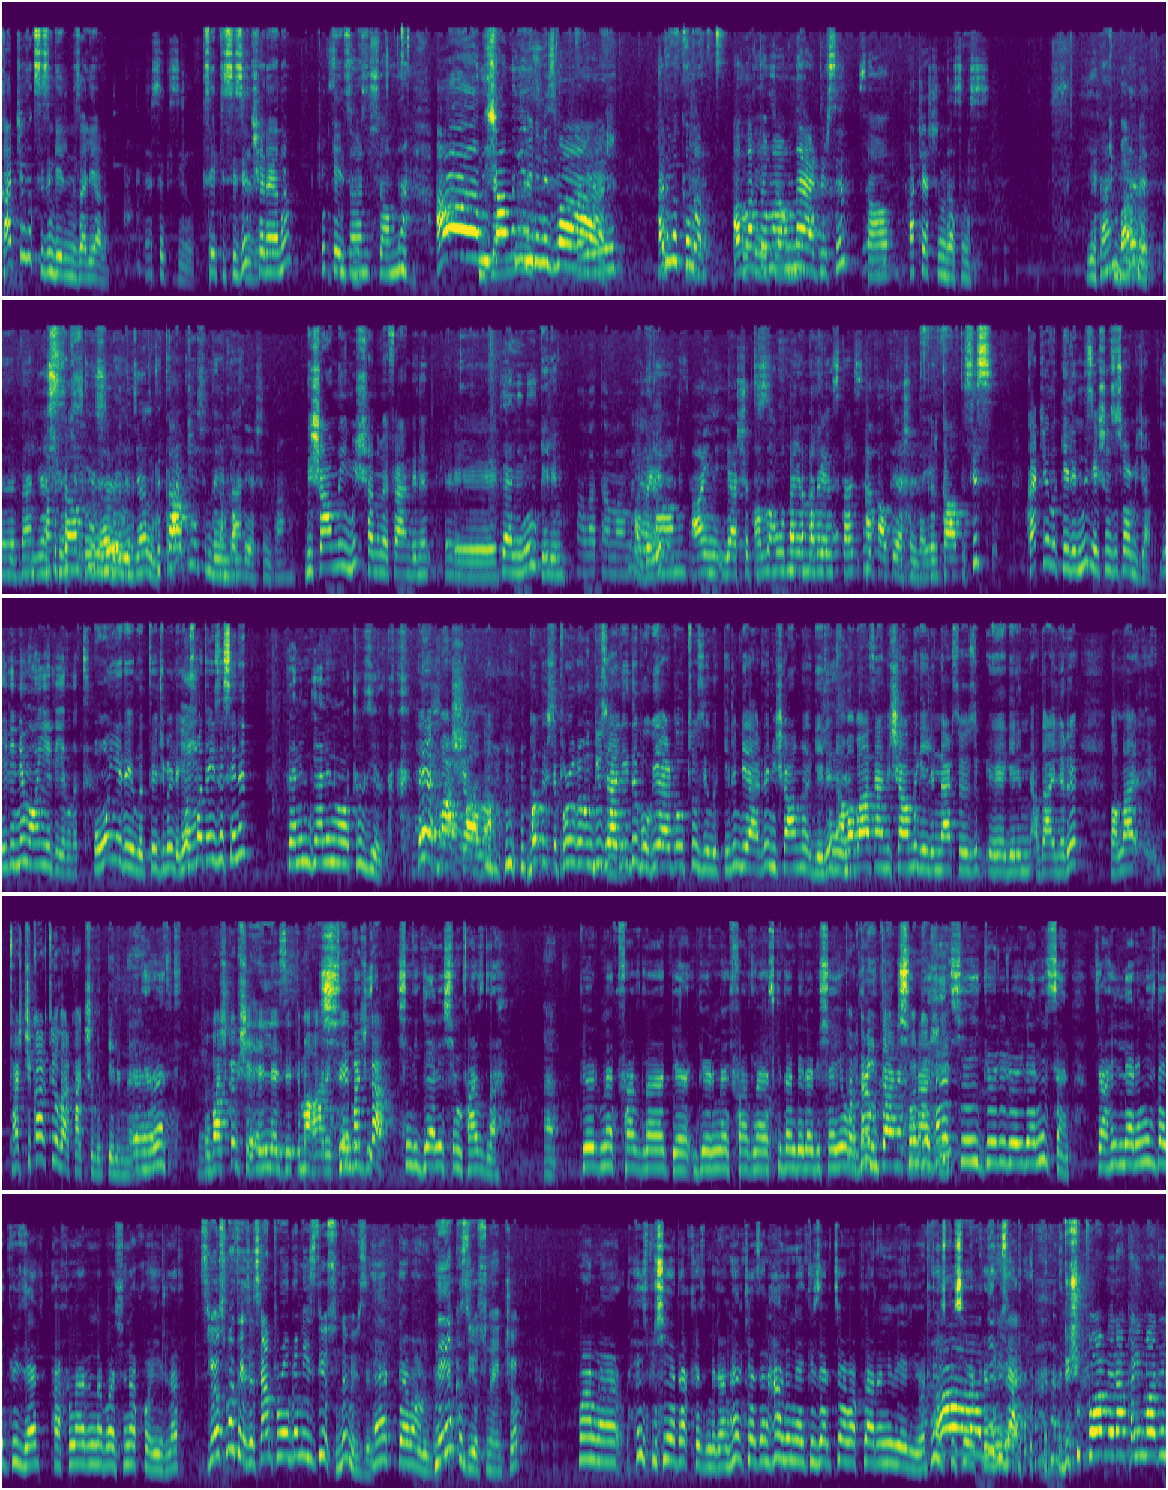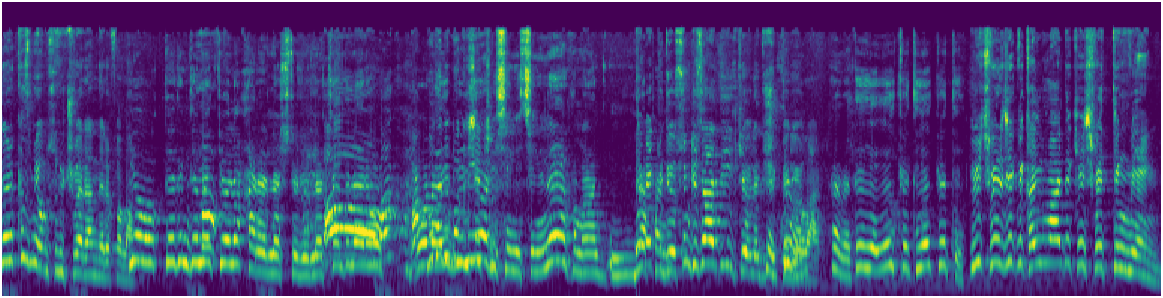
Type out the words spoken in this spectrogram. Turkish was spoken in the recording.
Kaç yıllık sizin geliniz Ali Hanım? 8 yıl. 8 sizin, Şenay Hanım? Çok Daha gençsiniz. nişanlı. Aa, nişanlı gelinimiz var. Evet. Hadi bakalım. Allah Çok tamamını heyecanlı. erdirsin. Sağ ol. Kaç yaşındasınız? Kim var mı? Ee, ben Yaşım 46 sorun yaşındayım. canım. 46 yaşındayım 46 ben. yaşında. Nişanlıymış hanımefendinin eee, Gelini gelin Allah tamamını Adayı? Aynı yaşıtız. Allah olmayanlara Ben de göstersin. 46 yaşındayım. 46. Siz kaç yıllık gelininiz? Yaşınızı sormayacağım. Gelinim 17 yıllık. 17 yıllık tecrübeli. Yosma teyze senin? benim gelinim 30 yıllık. He maşallah. Bak işte programın güzelliği de bu. Bir yerde 30 yıllık gelin, bir yerde nişanlı gelin. Ama bazen nişanlı gelinler, sözlük e, gelin adayları vallahi e, taş çıkartıyorlar kaç yıllık gelinlere. Evet. O başka bir şey. El lezzeti, mahareti başka. Şimdi gelişim fazla. He. Görmek fazla, gö- görmek fazla. Eskiden böyle bir şey yoktu. değil mi? İnternet şimdi var, her şey. her şeyi görür öğrenirsen. Cahillerimiz de güzel, aklarını başına koyuyorlar. Yosma teyze sen programı izliyorsun değil mi bizim? Hep devamlı. Neye kızıyorsun en çok? Vallahi hiçbir şeye de kızmıyorum. Herkesin haline güzel cevaplarını veriyor. Hiçbir şeye Aa, ne kızmıyorum. güzel. Düşük puan veren kayınvalidelere kızmıyor musun 3 verenlere falan? Yok dedim demek ki öyle kararlaştırıyorlar. Aa, Kendileri o. bak, bak bu da olayı bir bakış biliyor açı. işin içini. Ne yapayım? ha, Demek yapan- ki diyorsun güzel değil ki öyle düşük Değil mi? veriyorlar. Evet, iyi iyi, kötüye kötü. 3 verecek bir kayınvalide keşfettin mi?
